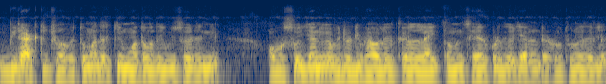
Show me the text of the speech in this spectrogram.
বিরাট কিছু হবে। তোমাদের কি মতামত এই বিষয়টা নিয়ে? অবশ্যই জানিও। ভিডিওটি ভালো লেগে থাকলে লাইক কমেন্ট শেয়ার করে দিও। চ্যানেলটা নতুন হয়ে থাকলে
